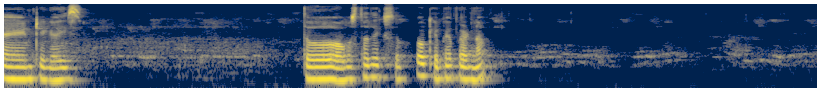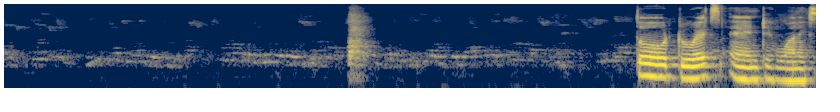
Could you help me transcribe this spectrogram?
অ্যান্ড গাইস তো অবস্থা দেখছ? ওকে ব্যাপার না। তো two X and one X.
